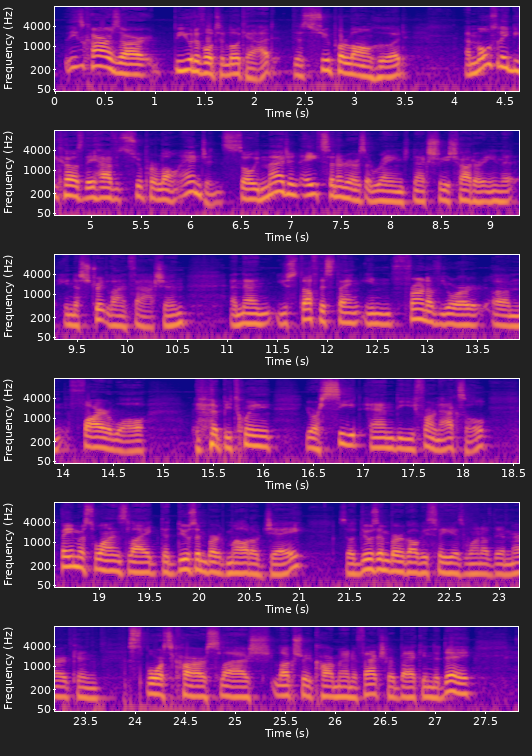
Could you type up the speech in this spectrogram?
These cars are beautiful to look at, the super long hood, and mostly because they have super long engines. So imagine eight cylinders arranged next to each other in a, in a straight line fashion, and then you stuff this thing in front of your um, firewall between your seat and the front axle famous ones like the Duesenberg Model J. So Duesenberg obviously is one of the American sports car slash luxury car manufacturer back in the day.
